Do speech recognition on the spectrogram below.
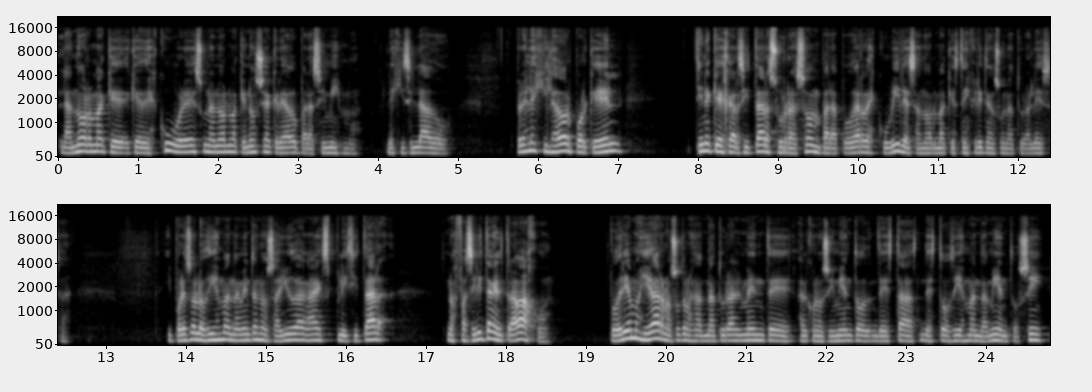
la norma que, descubre es una norma que no se ha creado para sí mismo, legislado. Pero es legislador porque él tiene que ejercitar su razón para poder descubrir esa norma que está inscrita en su naturaleza. Y por eso los diez mandamientos nos ayudan a explicitar, nos facilitan el trabajo. Podríamos llegar nosotros naturalmente al conocimiento de, estas, de estos diez mandamientos, sí.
